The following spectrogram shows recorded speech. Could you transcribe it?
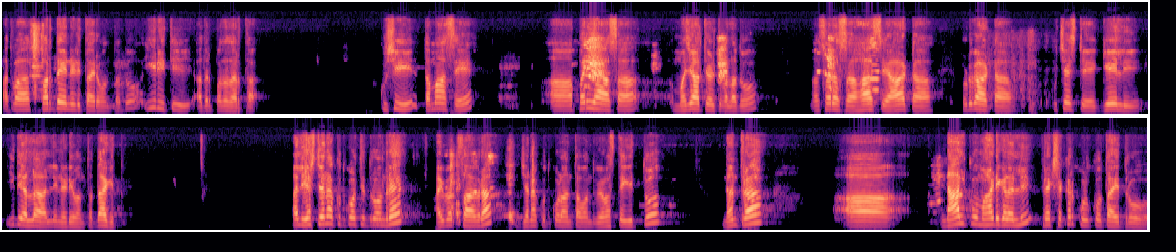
ಅಥವಾ ಸ್ಪರ್ಧೆ ನಡೀತಾ ಇರುವಂಥದ್ದು ಈ ರೀತಿ ಅದರ ಪದದ ಅರ್ಥ ಖುಷಿ ತಮಾಷೆ ಪರಿಹಾಸ ಮಜಾ ಅಂತ ಹೇಳ್ತೀವಲ್ಲ ಅದು? ಸರಸ ಹಾಸ್ಯ ಆಟ ಹುಡುಗಾಟ ಕುಚೇಷ್ಟೆ ಗೇಲಿ ಇದೆಲ್ಲ ಅಲ್ಲಿ ನಡೆಯುವಂಥದ್ದಾಗಿತ್ತು. ಅಲ್ಲಿ ಎಷ್ಟು ಜನ ಕುತ್ಕೊಳ್ತಿದ್ರು ಅಂದ್ರೆ ಐವತ್ ಸಾವಿರ ಜನ ಕುತ್ಕೊಳ್ಳುವಂತ ಒಂದು ವ್ಯವಸ್ಥೆ ಇತ್ತು. ನಂತರ, ಆ, ನಾಲ್ಕು ಮಹಡಿಗಳಲ್ಲಿ ಪ್ರೇಕ್ಷಕರು ಕುಳ್ಕೊಳ್ತಾ ಇದ್ರು.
